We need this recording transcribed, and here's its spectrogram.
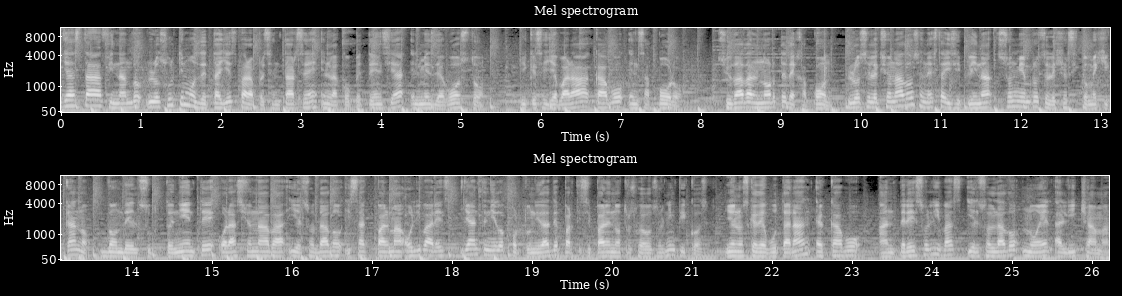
ya está afinando los últimos detalles para presentarse en la competencia el mes de agosto y que se llevará a cabo en Sapporo, ciudad al norte de Japón. Los seleccionados en esta disciplina son miembros del ejército mexicano, donde el subteniente Horacio Nava y el soldado Isaac Palma Olivares ya han tenido oportunidad de participar en otros Juegos Olímpicos, y en los que debutarán el cabo Andrés Olivas y el soldado Noel Ali Chama.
